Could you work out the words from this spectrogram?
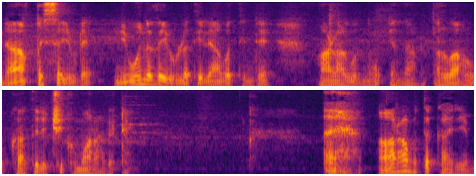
നാക്കിസയുടെ ന്യൂനതയുള്ള തിലാവത്തിന്റെ ആളാകുന്നു എന്നാണ്. അള്ളാഹു കാത്ത് രക്ഷിക്കുമാറാകട്ടെ ആറാമത്തെ കാര്യം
